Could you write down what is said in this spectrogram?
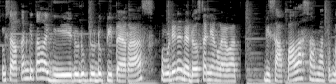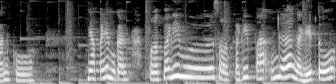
Misalkan kita lagi duduk-duduk di teras, kemudian ada dosen yang lewat. Disapalah sama temanku. Nyapanya bukan, selamat pagi bu, selamat pagi pak. Enggak, enggak gitu.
